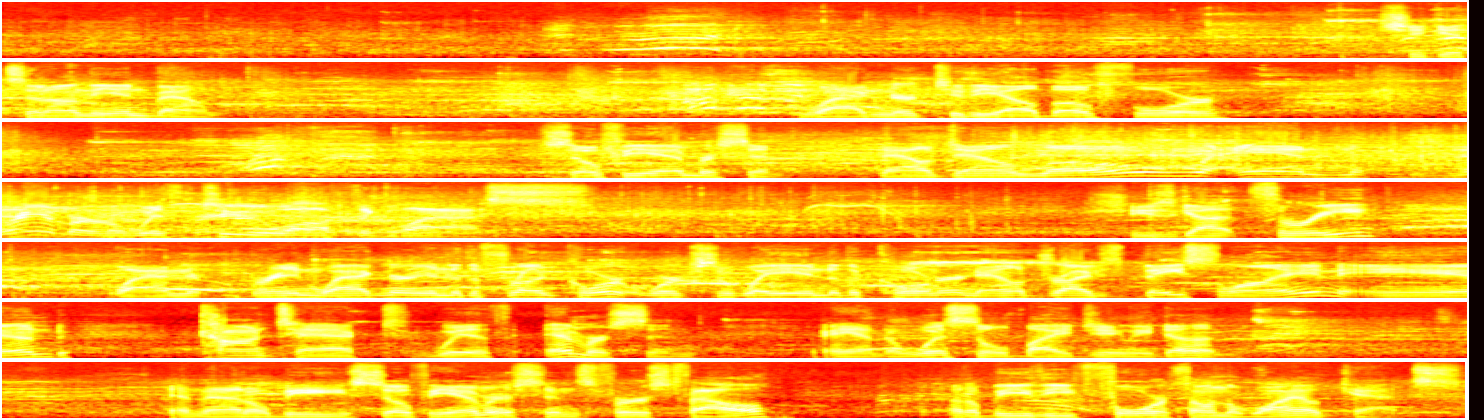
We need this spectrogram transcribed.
She gets it on the inbound. Wagner to the elbow for Sophie Emerson. Now down low, and Brammer with two off the glass. She's got three. Wagner, Bryn Wagner into the front court, works her way into the corner, now drives baseline and contact with Emerson and a whistle by Jamie Dunn. And that'll be Sophie Emerson's first foul. That'll be the fourth on the Wildcats.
